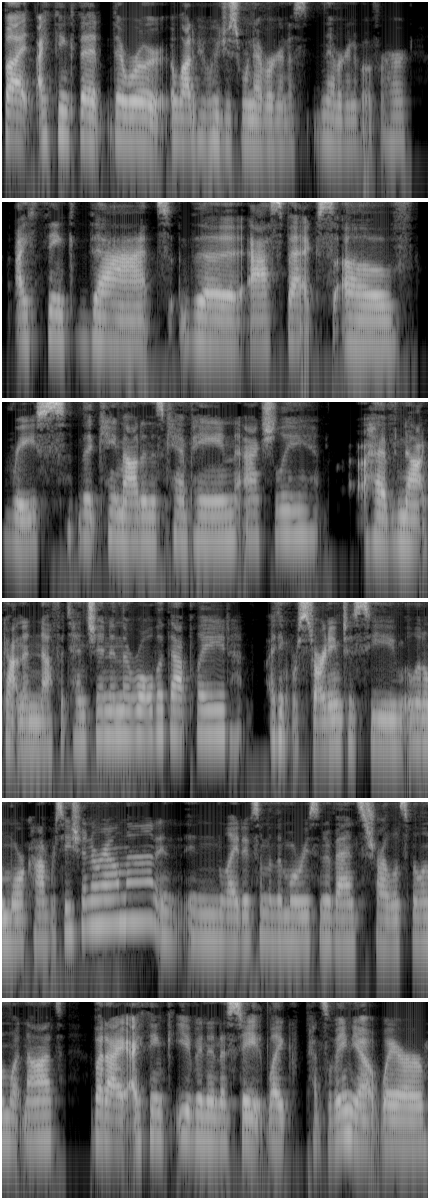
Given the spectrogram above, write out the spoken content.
But I think that there were a lot of people who just were never going to never going to vote for her. I think that the aspects of race that came out in this campaign actually have not gotten enough attention in the role that that played. I think we're starting to see a little more conversation around that in, in light of some of the more recent events, Charlottesville and whatnot. But I, I, think even in a state like Pennsylvania, where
